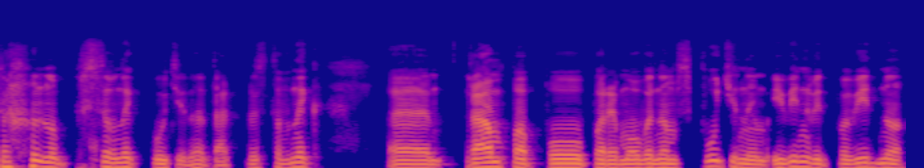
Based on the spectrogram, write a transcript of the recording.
ну, представник Путіна, так, представник е, Трампа по перемовинам з Путіним, і він відповідно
